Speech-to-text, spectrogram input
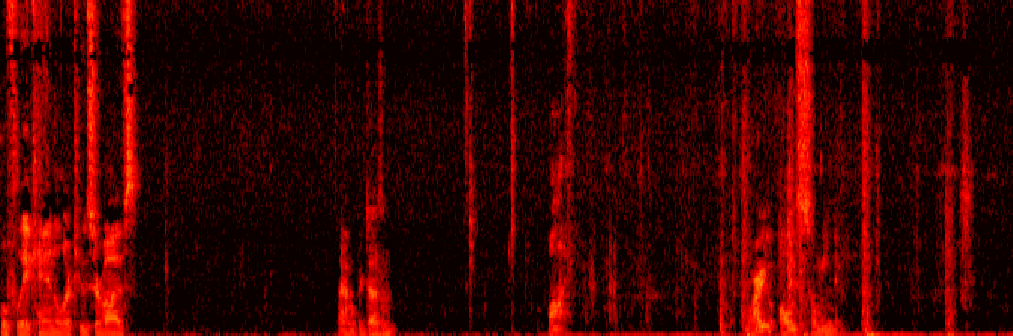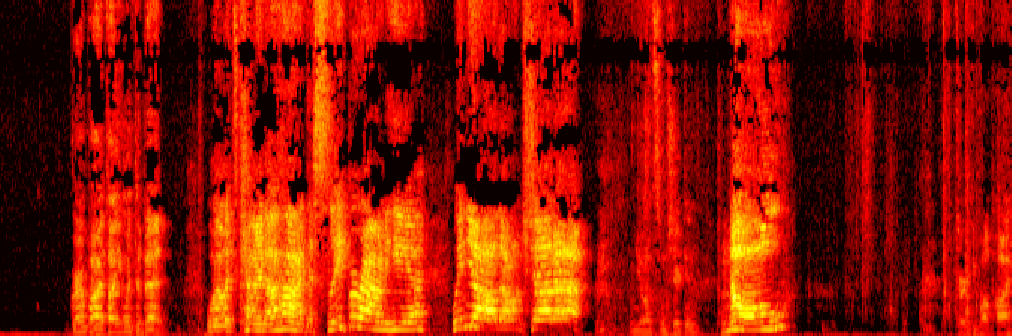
Hopefully, a candle or two survives. I hope it doesn't. Why? Why are you always so mean to me? Grandpa, I thought you went to bed. Well, it's kind of hard to sleep around here when y'all don't shut up. You want some chicken? No, Turkey pot pie.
